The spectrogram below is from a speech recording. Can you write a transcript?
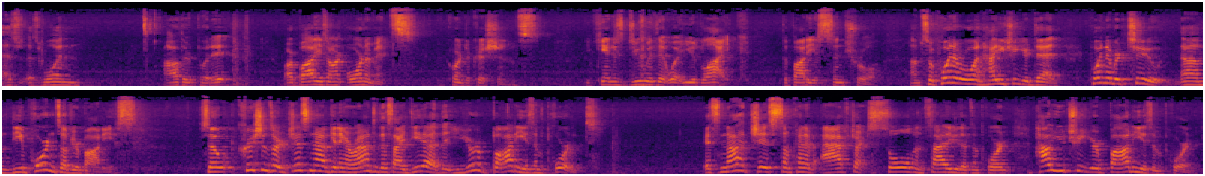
as, as one author put it, our bodies aren't ornaments, according to Christians. You can't just do with it what you'd like. The body is central. Um, so, point number one, how you treat your dead. Point number two, um, the importance of your bodies. So, Christians are just now getting around to this idea that your body is important. It's not just some kind of abstract soul inside of you that's important. How you treat your body is important.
